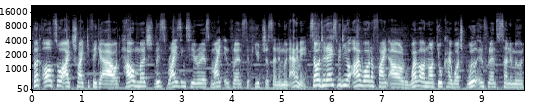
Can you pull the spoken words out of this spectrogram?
but also I tried to figure out how much this rising series might influence the future Sun and Moon anime. So in today's video I want to find out whether or not Yokai Watch will influence Sun and Moon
